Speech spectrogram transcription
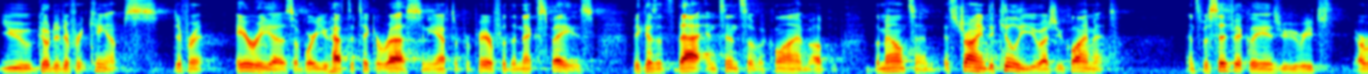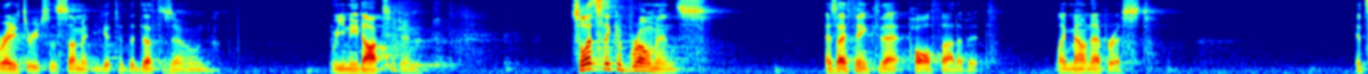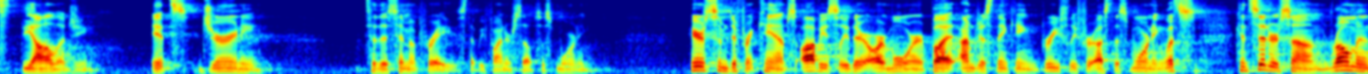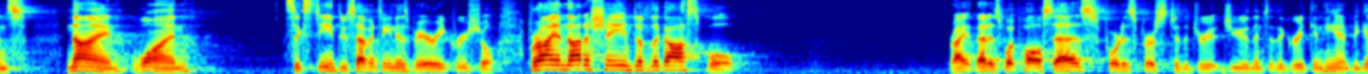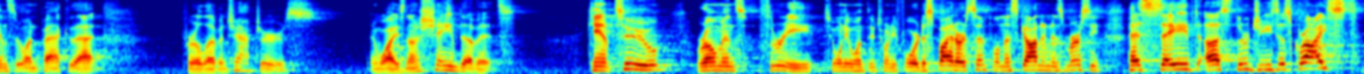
you go to different camps, different areas of where you have to take a rest and you have to prepare for the next phase because it's that intense of a climb up the mountain. It's trying to kill you as you climb it. And specifically, as you reach, are ready to reach the summit, you get to the death zone where you need oxygen. So let's think of Romans as I think that Paul thought of it, like Mount Everest. It's theology its journey to this hymn of praise that we find ourselves this morning. Here's some different camps. Obviously, there are more, but I'm just thinking briefly for us this morning. Let's consider some. Romans 9 1, 16 through 17 is very crucial. For I am not ashamed of the gospel. Right? That is what Paul says. For it is first to the Jew, then to the Greek, and he begins to unpack that for 11 chapters and why he's not ashamed of it. Camp 2, Romans 3 21 through 24. Despite our sinfulness, God in His mercy has saved us through Jesus Christ.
